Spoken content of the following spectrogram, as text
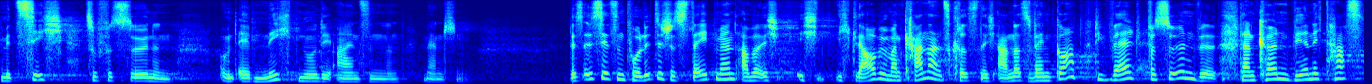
mit sich zu versöhnen und eben nicht nur die einzelnen Menschen. Das ist jetzt ein politisches Statement, aber ich, ich, ich glaube, man kann als Christ nicht anders. Wenn Gott die Welt versöhnen will, dann können wir nicht Hass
